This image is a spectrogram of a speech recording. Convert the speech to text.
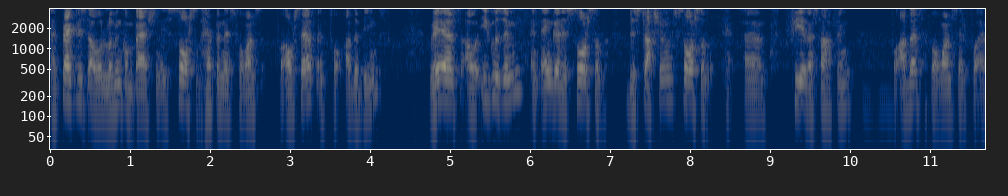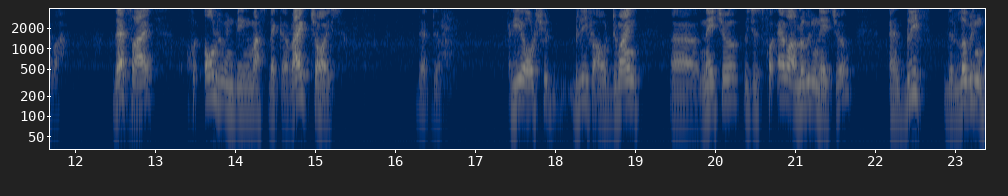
and practice our loving compassion is source of happiness for once, for ourselves and for other beings, whereas our egoism and anger is source of destruction, source of um, fear and suffering for others, for oneself forever. That's why all human beings must make a right choice that uh, we all should believe our divine uh, nature, which is forever loving nature, and believe the loving,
